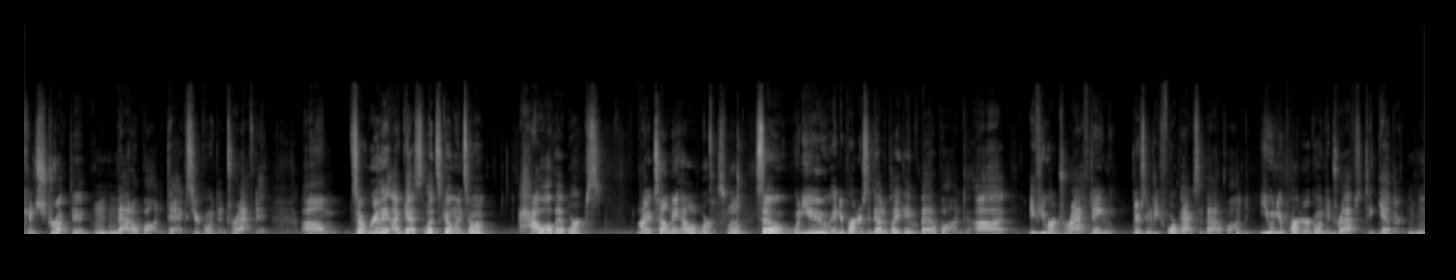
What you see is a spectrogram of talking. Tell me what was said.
constructed Mm-hmm. Battle Bond decks. You're going to draft it. Um, so really, I guess let's go into how all that works, right? Tell me how it works, Will. So when you and your partner sit down to play a game of Battle Bond, uh, if you are drafting, there's going to be four packs of Battle Bond. You and your partner are going to draft together. Mm-hmm.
